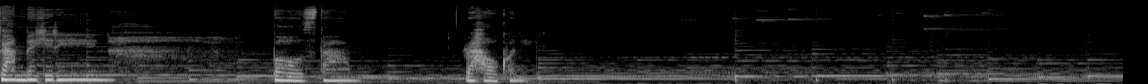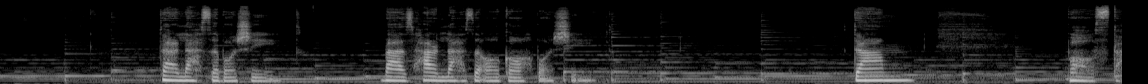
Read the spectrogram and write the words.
دم بگیرین بازدم رها کنین. در لحظه باشید و از هر لحظه آگاه باشید. دم بازدم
